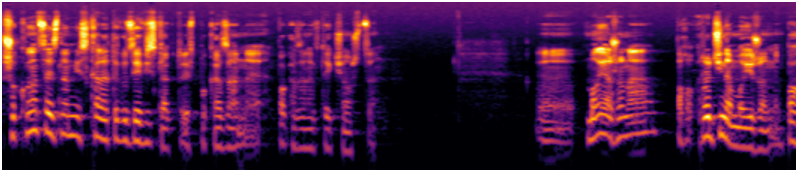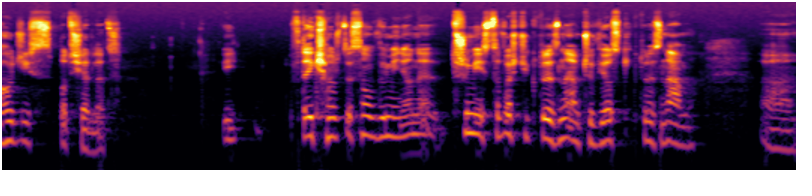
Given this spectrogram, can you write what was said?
Szokująca jest dla mnie skala tego zjawiska, które jest pokazane, pokazane w tej książce. E, moja żona, rodzina mojej żony pochodzi z Podsiedlec. I w tej książce są wymienione trzy miejscowości, które znam, czy wioski, które znam. E,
